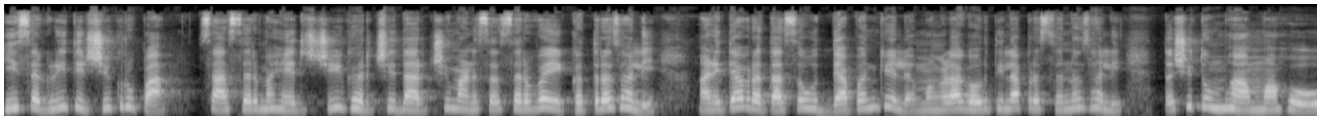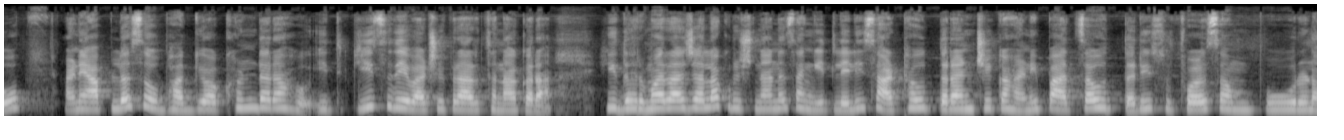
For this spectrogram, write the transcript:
ही सगळी तिची कृपा. सासर माहेरची घरची दारची माणसं सर्व एकत्र झाली आणि त्या व्रताचं उद्यापन केलं. मंगळागौर तिला प्रसन्न झाली. तशी तुम्हा आम्हा हो आणि आपलं सौभाग्य अखंड राहो. इतकीच देवाची प्रार्थना करा. ही धर्मराजाला कृष्णानं सांगितलेली साठा उत्तरांची कहाणी पाचा उत्तरी सुफळ संपूर्ण.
